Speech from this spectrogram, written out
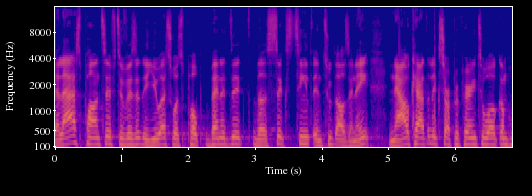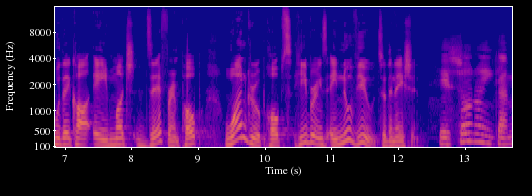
The last pontiff to visit the U.S. was Pope Benedict XVI in 2008. Now Catholics are preparing to welcome who they call a much different pope. One group hopes he brings a new view to the nation.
